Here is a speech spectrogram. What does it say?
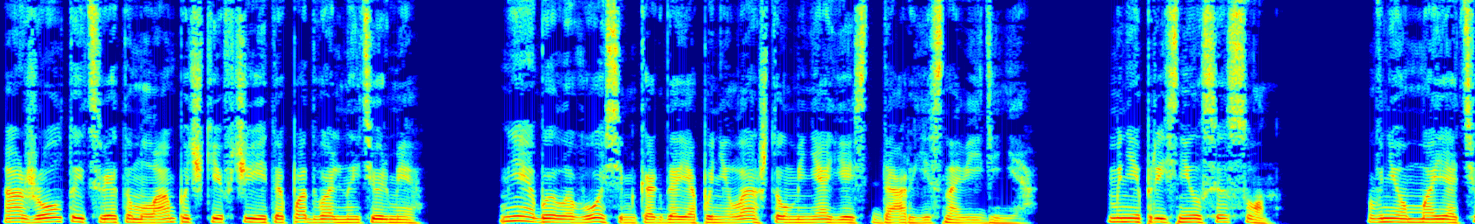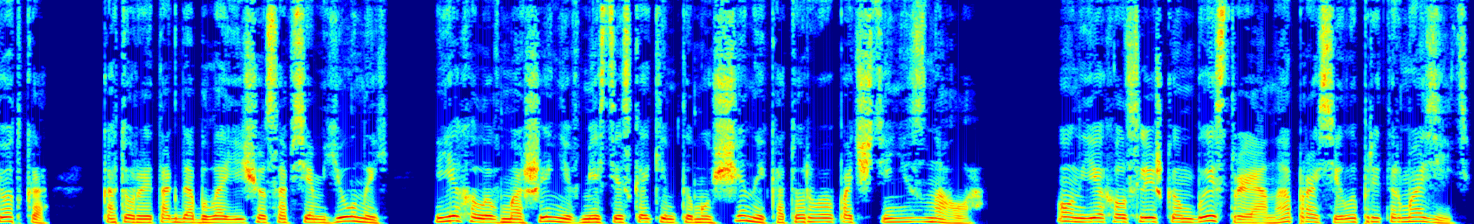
а желтый цветом лампочки в чьей-то подвальной тюрьме? Мне было восемь, когда я поняла, что у меня есть дар ясновидения. Мне приснился сон. В нем моя тетка, которая тогда была еще совсем юной, ехала в машине вместе с каким-то мужчиной, которого почти не знала. Он ехал слишком быстро, и она просила притормозить.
